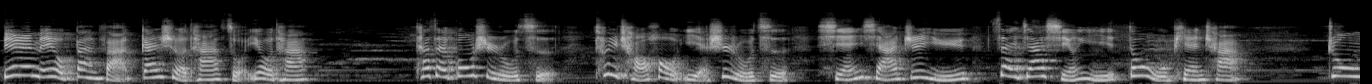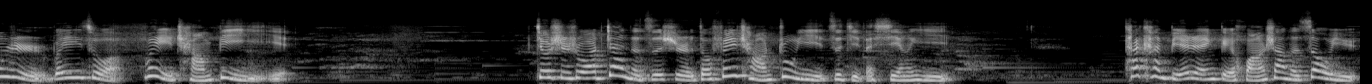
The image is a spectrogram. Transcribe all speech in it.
别人没有办法干涉他、左右他。他在宫试如此，退朝后也是如此，闲暇之余，在家行仪都无偏差，终日微坐，未尝必矣。就是说，站的姿势都非常注意自己的行仪。他看别人给皇上的奏语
